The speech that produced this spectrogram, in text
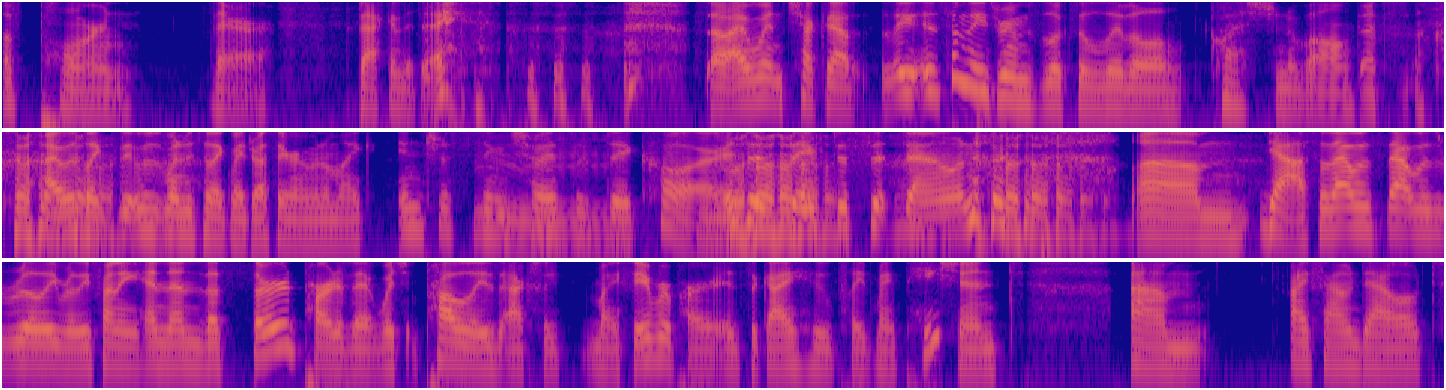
of porn there back in the day. so I went and checked out. Some of these rooms looked a little questionable. That's I was like, it was went into like my dressing room, and I'm like, interesting choice Hmm. of decor. Is it safe to sit down? um, yeah. So that was that was really really funny. And then the third part of it, which probably is actually my favorite part, is the guy who played my patient. Um, I found out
